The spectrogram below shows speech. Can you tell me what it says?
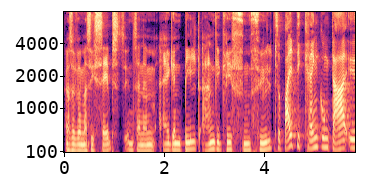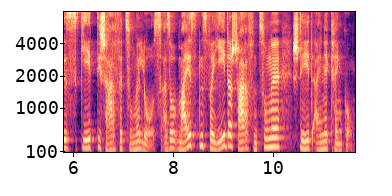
Also wenn man sich selbst in seinem eigenen Bild angegriffen fühlt. Sobald die Kränkung da ist, geht die scharfe Zunge los. Also meistens vor jeder scharfen Zunge steht eine Kränkung.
